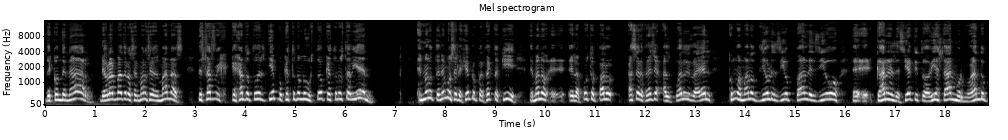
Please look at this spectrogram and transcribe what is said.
de condenar, de hablar más de los hermanos y hermanas, de estar quejando todo el tiempo que esto no me gustó, que esto no está bien. Hermano, tenemos el ejemplo perfecto aquí. Hermano, eh, eh, el apóstol Pablo hace referencia al pueblo de Israel ¿Cómo, hermanos, Dios les dio pan, les dio eh, carne en el desierto y todavía estaban murmurando?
